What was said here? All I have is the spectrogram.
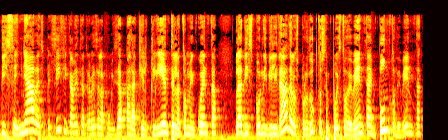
diseñada específicamente a través de la publicidad para que el cliente la tome en cuenta, la disponibilidad de los productos en puesto de venta, en punto de venta,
